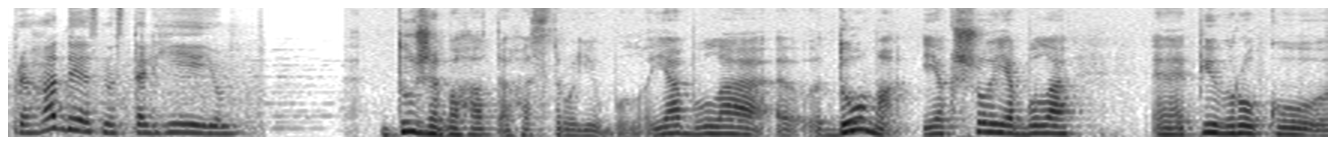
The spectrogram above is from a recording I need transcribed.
пригадує з ностальгією. Дуже багато гастролів було. Я була вдома, якщо я була е, півроку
